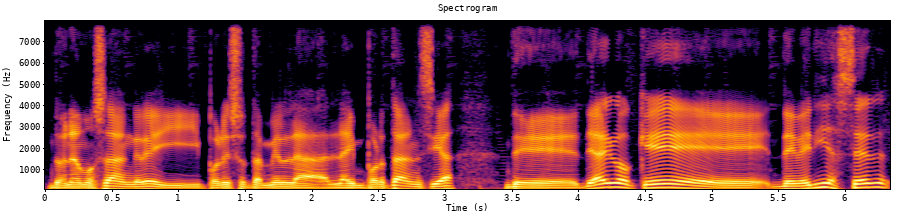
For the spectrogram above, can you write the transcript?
donamos sangre y por eso también la, importancia de, de algo que debería ser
